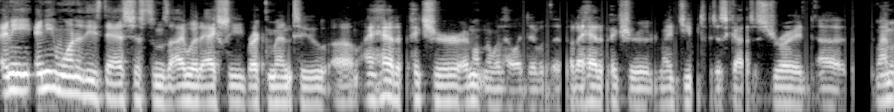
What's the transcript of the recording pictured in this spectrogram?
any any one of these dash systems i would actually recommend to um, i had a picture i don't know what the hell i did with it but i had a picture of my jeep that just got destroyed. Uh, my,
